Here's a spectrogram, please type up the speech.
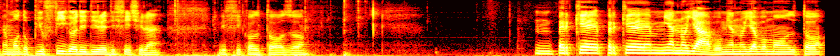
è un modo più figo di dire difficile. Difficoltoso. Mm, perché, perché mi annoiavo, mi annoiavo molto.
